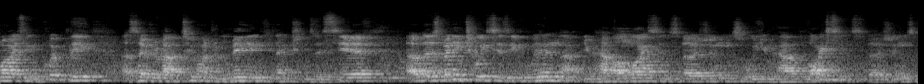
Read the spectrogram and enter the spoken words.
rising quickly. That's over about 200 million connections this year. Uh, there's many choices even within that. You have unlicensed versions or you have licensed versions.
